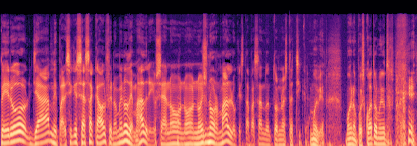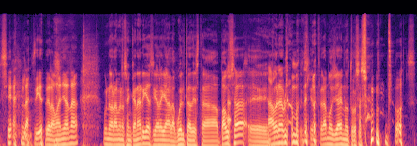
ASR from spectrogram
Pero ya me parece que se ha sacado el fenómeno de madre. O sea, no, no, no es normal lo que está pasando en torno a esta chica. Muy bien. Bueno, pues cuatro minutos para que sean las 10 de la mañana, una hora menos en Canarias y ahora ya a la vuelta de esta pausa. eh, Ahora hablamos de Entramos ya en otros asuntos.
